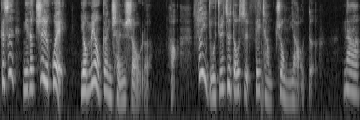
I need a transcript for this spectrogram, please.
可是你的智慧有没有更成熟了？好。所以我觉得这都是非常重要的。那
